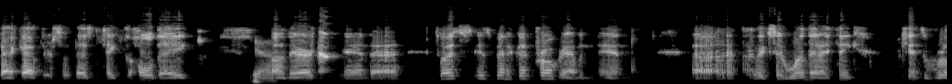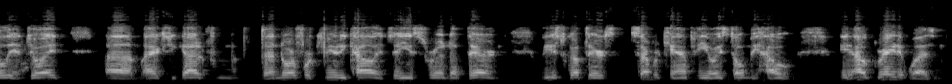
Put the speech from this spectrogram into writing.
back out there, so it doesn't take the whole day yeah. on there, and uh, so it's it's been a good program, and, and uh, like I said, one that I think kids have really enjoyed. Um, I actually got it from the Norfolk Community College. They used to run it up there, and we used to go up there summer camp. And he always told me how you know, how great it was. And,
